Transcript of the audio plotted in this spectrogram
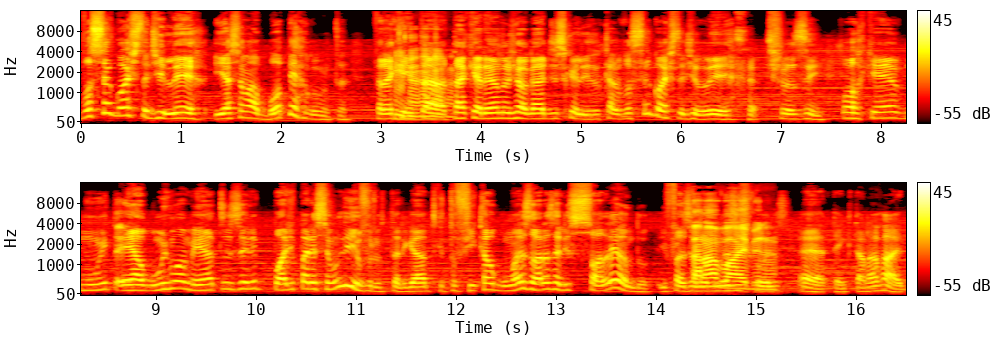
Você gosta de ler? E essa é uma boa pergunta. Pra quem tá, tá querendo jogar Disco Elysium. Cara, você gosta de ler? tipo assim, porque muito, em alguns momentos ele pode parecer um livro, tá ligado? Que tu fica algumas horas ali só lendo e fazendo Tá na vibe, né? É, tem que estar tá na vibe.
